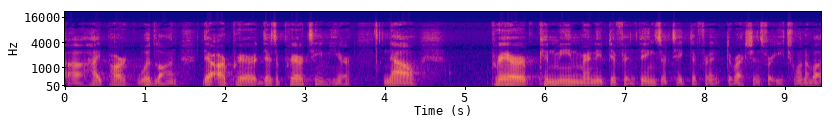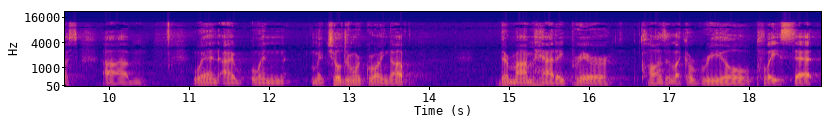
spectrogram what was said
uh, Hyde Park Woodlawn, there are prayer, there's a prayer team here. Now, prayer can mean many different things or take different directions for each one of us. Um, when, I, when my children were growing up, their mom had a prayer closet, like a real place that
